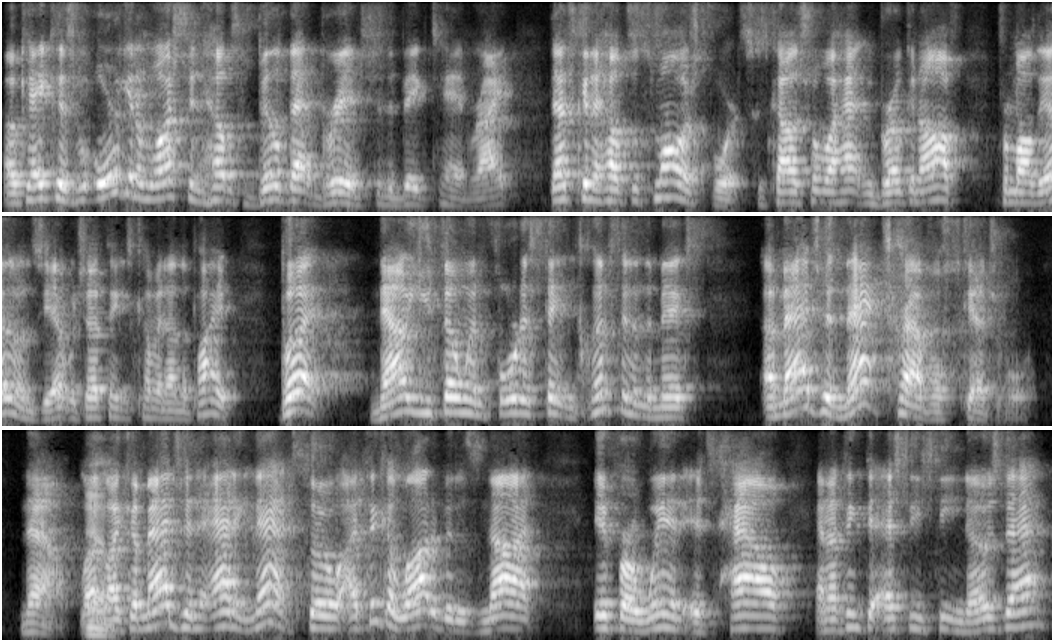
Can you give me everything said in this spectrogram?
okay? Because Oregon and Washington helps build that bridge to the Big Ten, right? That's going to help the smaller sports because college football hadn't broken off from all the other ones yet, which I think is coming down the pipe. But now you throw in Florida State and Clemson in the mix. Imagine that travel schedule now. Like, yeah. like imagine adding that. So I think a lot of it is not if or when, it's how. And I think the SEC knows that.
